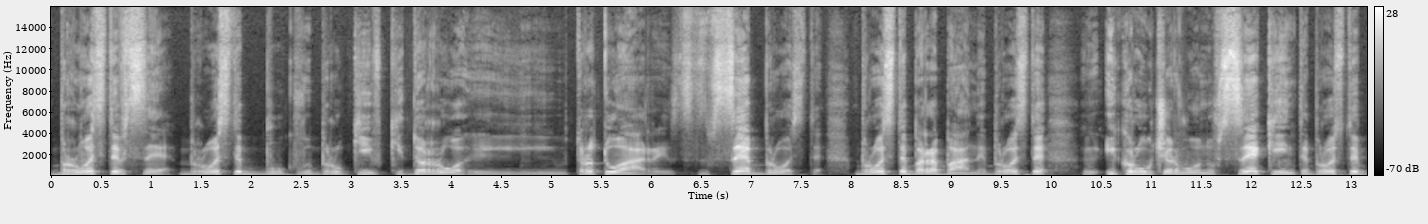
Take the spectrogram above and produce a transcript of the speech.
Бросьте все, бросьте букви, бруківки, дороги, тротуари, все бросьте, бросьте барабани, бросьте е, ікру червону, все киньте, бросьте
